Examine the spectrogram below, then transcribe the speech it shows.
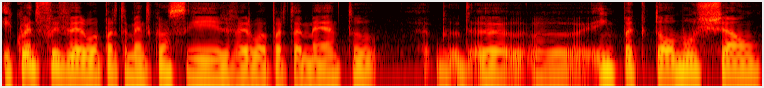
e quando fui ver o apartamento, conseguir ver o apartamento, eh, eh, impactou-me o chão.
